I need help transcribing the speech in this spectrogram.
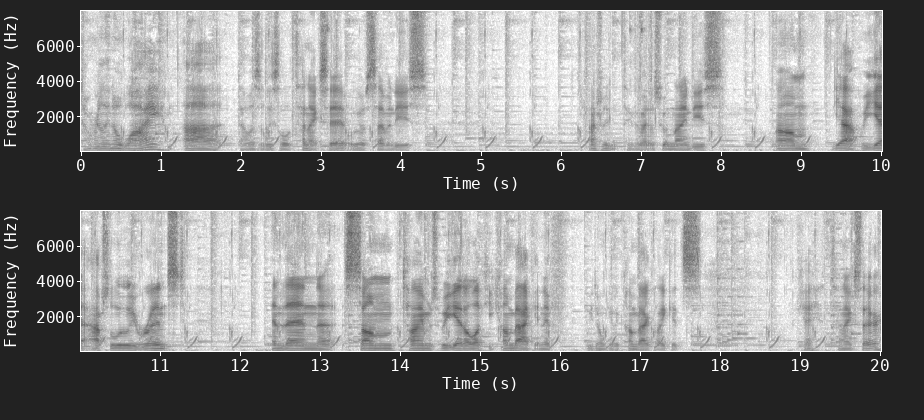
don't really know why. Uh, that was at least a little 10x hit. We'll go 70s. Actually, take that back. Let's go 90s. Um, yeah, we get absolutely rinsed. And then uh, sometimes we get a lucky comeback, and if we don't get a comeback, like it's... Okay, 10x there.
